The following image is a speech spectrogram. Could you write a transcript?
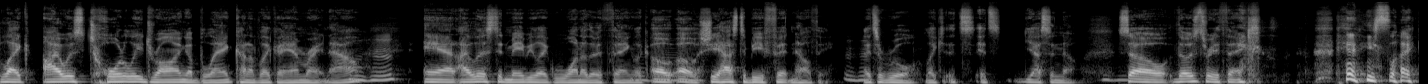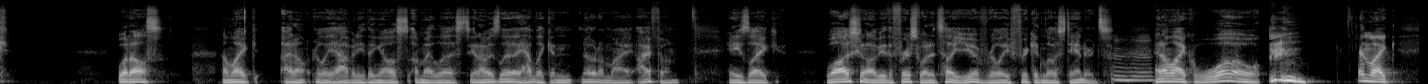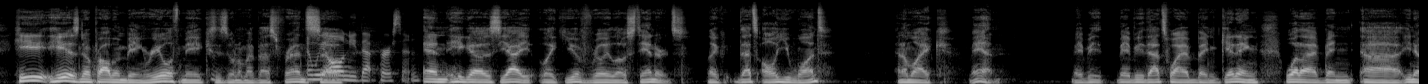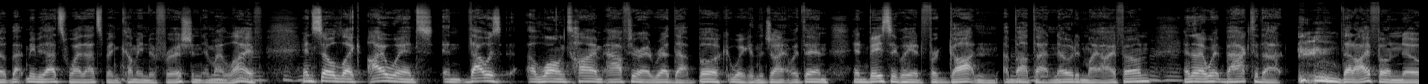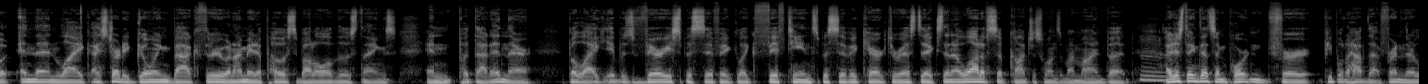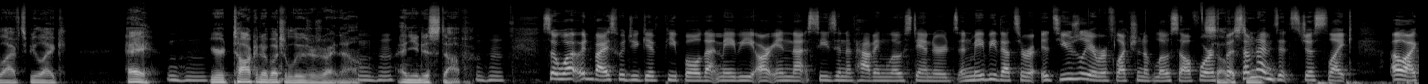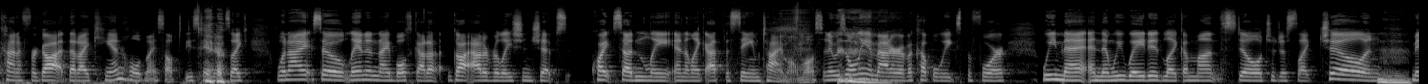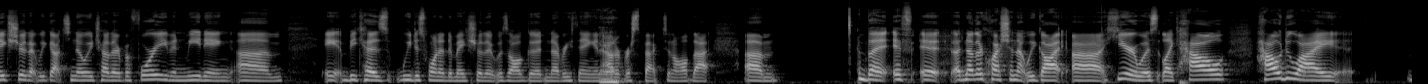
like I was totally drawing a blank, kind of like I am right now. Mm-hmm. And I listed maybe like one other thing, like, oh, mm-hmm. oh, she has to be fit and healthy. Mm-hmm. It's a rule. Like it's it's yes and no. So those three things. and he's like, what else? I'm like, I don't really have anything else on my list. And I was literally had like a note on my iPhone. And he's like, Well, I'm just gonna be the first one to tell you you have really freaking low standards. And I'm like, Whoa. and like he he has no problem being real with me because he's one of my best friends. and we so all need that person. and he goes, Yeah, like you have really low standards. Like that's all you want. And I'm like, man, maybe maybe that's why I've been getting what I've been uh, you know that maybe that's why that's been coming to fruition in my Mm-hmm, life. And so like I went and that was a long time after I read that book Waking the Giant Within and basically had forgotten about that Mm-hmm. note in my iPhone. And then I went back to that that iPhone note and then like I started going back through and I made a post about all of those things and put that in there but like it was very specific, like 15 specific characteristics and a lot of subconscious ones in my mind. But hmm. I just think that's important for people to have that friend in their life to be like, hey, mm-hmm. you're talking to a bunch of losers right now mm-hmm. and you just stop. Mm-hmm. So, what advice would you give people that maybe are in that season of having low standards? And maybe that's a, it's usually a reflection of low self worth, but sometimes it's just like, oh, I kind of forgot that I can hold myself to these standards. Like when I, so Landon and I both got a, got out of relationships quite suddenly and like at the same time almost. And it was only a matter of a couple weeks before we met. And then we waited like a month still to just like chill and make sure that we got to know each other before even meeting. Um, because we just wanted to make sure that it was all good and everything and out of respect and all of that. Um, but if it, another question that we got uh, here was like how how do I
